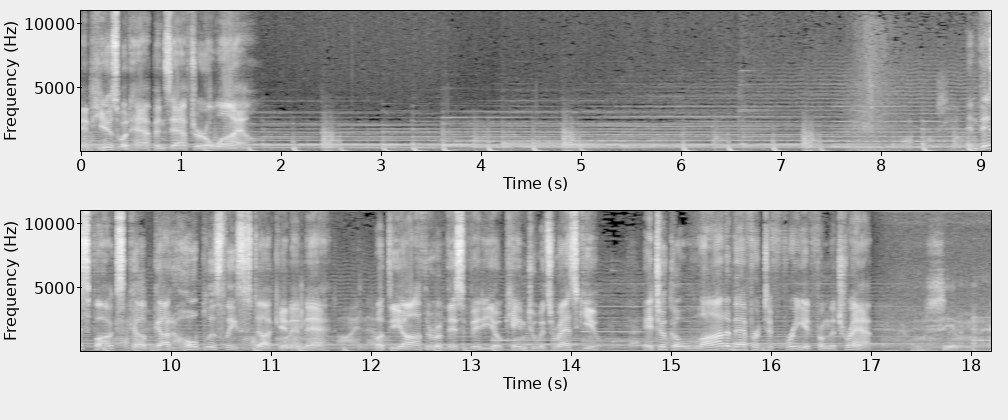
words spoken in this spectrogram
And here's what happens after a while. And this fox cub got hopelessly stuck in a net. But the author of this video came to its rescue. It took a lot of effort to free it from the trap. We'll see in a minute.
